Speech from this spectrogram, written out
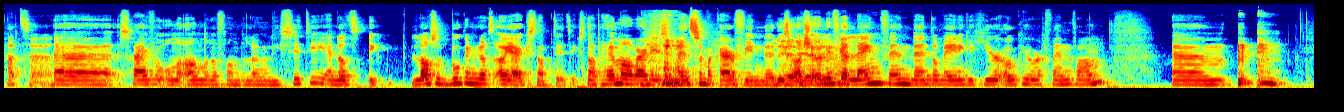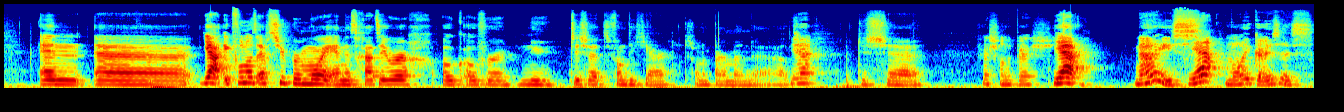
Hatta. Eh, schrijver onder andere van The Lonely City. En dat, ik las het boek en ik dacht, oh ja, ik snap dit. Ik snap helemaal waar deze mensen elkaar vinden. Dus Ja, als je ja, ja. Olivia Lang fan bent, dan ben ik hier ook heel erg fan van. Ehm, en eh, ja, ik vond het echt super mooi. En het gaat heel erg ook over nu. Het is het van dit jaar. Het is van een paar maanden oud. Ja. Dus eh, Vers van de pers. ja, Nice. ja, Mooie keuzes.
